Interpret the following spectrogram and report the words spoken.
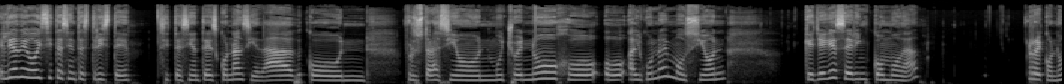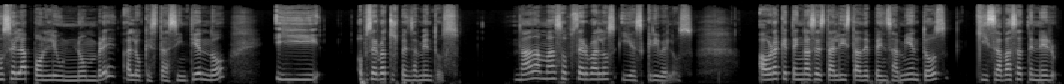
El día de hoy si te sientes triste, si te sientes con ansiedad, con frustración, mucho enojo o alguna emoción que llegue a ser incómoda, reconócela, ponle un nombre a lo que estás sintiendo y observa tus pensamientos. Nada más obsérvalos y escríbelos. Ahora que tengas esta lista de pensamientos, quizá vas a tener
